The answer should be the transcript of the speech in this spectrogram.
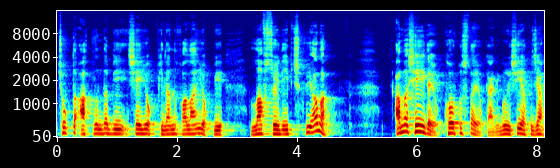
çok da aklında bir şey yok, planı falan yok. Bir laf söyleyip çıkıyor ama ama şeyi de yok, korkusu da yok. Yani bu işi yapacağım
